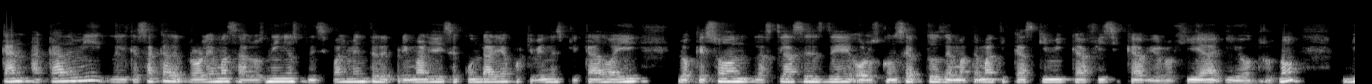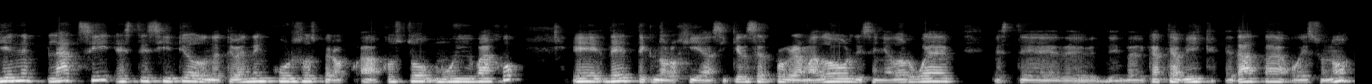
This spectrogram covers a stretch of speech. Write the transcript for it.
Khan Academy, del que saca de problemas a los niños, principalmente de primaria y secundaria, porque viene explicado ahí lo que son las clases de o los conceptos de matemáticas, química, física, biología y otros, ¿no? Viene Platzi, este sitio donde te venden cursos, pero a costo muy bajo, eh, de tecnología. Si quieres ser programador, diseñador web, este, de, dedicarte a Big Data o eso, ¿no?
